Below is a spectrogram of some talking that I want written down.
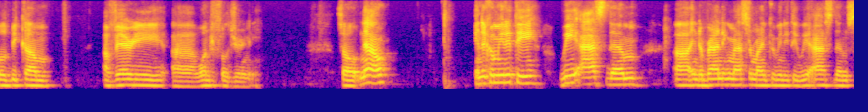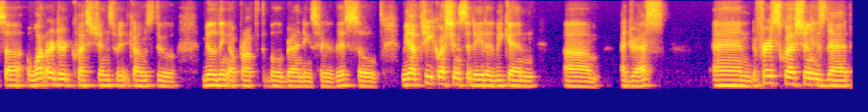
will become a very uh, wonderful journey. So now, in the community, we ask them uh, in the branding mastermind community, we ask them so what are their questions when it comes to building a profitable branding service. So we have three questions today that we can um, address. And the first question is that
